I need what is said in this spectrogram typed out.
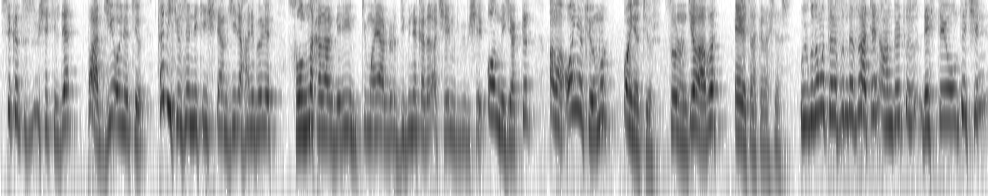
Sıkıntısız bir şekilde PUBG oynatıyor. Tabii ki üzerindeki işlemciyle hani böyle sonuna kadar vereyim, tüm ayarları dibine kadar açayım gibi bir şey olmayacaktır. Ama oynatıyor mu? Oynatıyor. Sorunun cevabı evet arkadaşlar. Uygulama tarafında zaten Android desteği olduğu için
